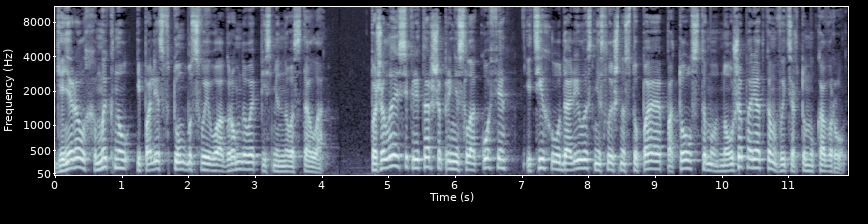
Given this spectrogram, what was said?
Генерал хмыкнул и полез в тумбу своего огромного письменного стола. Пожилая секретарша принесла кофе и тихо удалилась, неслышно ступая по толстому, но уже порядком вытертому ковру.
